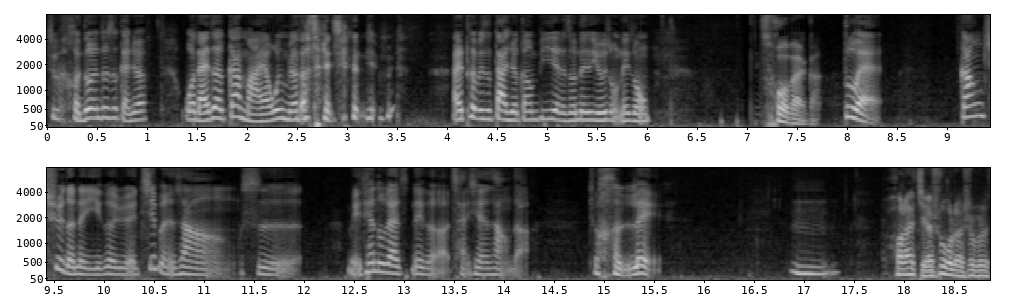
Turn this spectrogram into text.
就很多人都是感觉我来这干嘛呀？为什么要到产线里面？哎特别是大学刚毕业的时候，那有一种那种挫败感。对，刚去的那一个月，基本上是。每天都在那个产线上的，就很累。嗯，后来结束了，是不是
